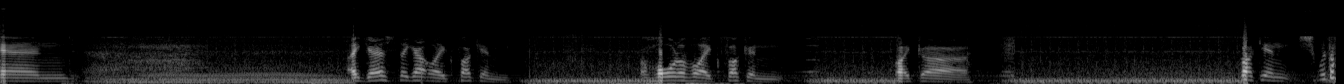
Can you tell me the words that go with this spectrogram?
And I guess they got like fucking a hold of like fucking like uh fucking what the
